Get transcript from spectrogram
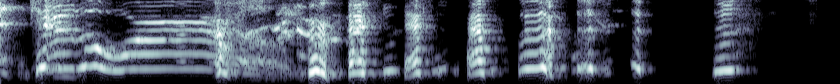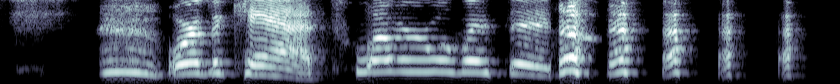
it to the world. or the cats, whoever will listen.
